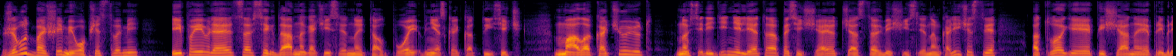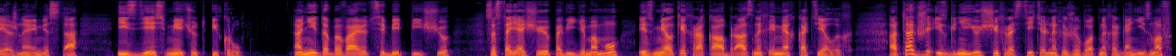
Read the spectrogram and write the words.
живут большими обществами и появляются всегда многочисленной толпой в несколько тысяч, мало кочуют, но в середине лета посещают часто в бесчисленном количестве отлогие песчаные прибрежные места и здесь мечут икру. Они добывают себе пищу, состоящую, по-видимому, из мелких ракообразных и мягкотелых, а также из гниющих растительных и животных организмов,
